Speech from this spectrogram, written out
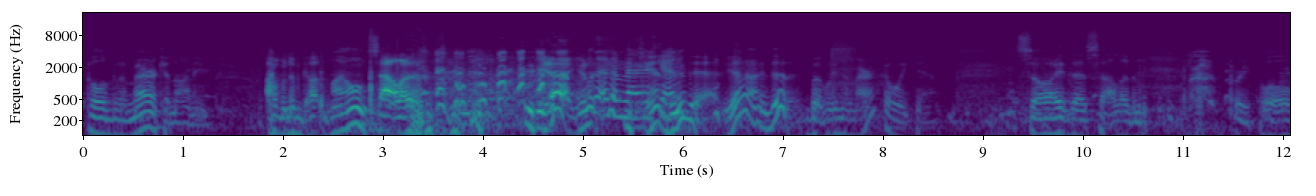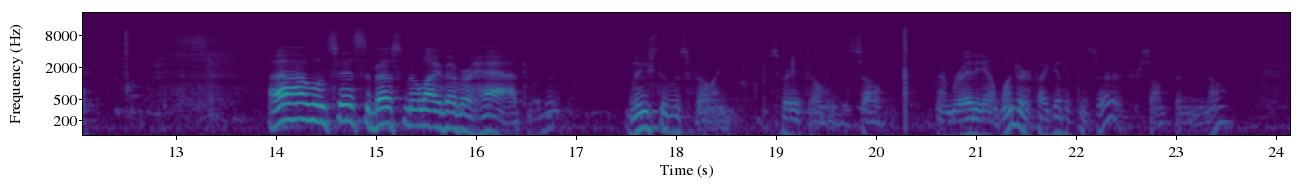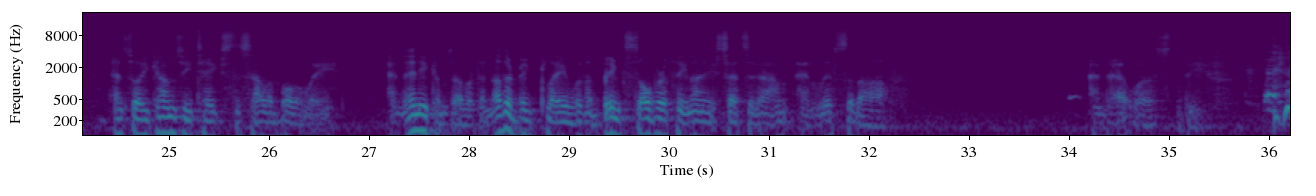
pulled an American on him. I wouldn't have gotten my own salad. yeah, you're not, you can't do that. Yeah, I did it. But in America, we can. So I ate that salad and pretty full. I won't say it's the best meal I've ever had. At least it was filling. It was very filling. So I'm ready. I wonder if I get a dessert or something, you know? And so he comes, he takes the salad bowl away, and then he comes out with another big plate with a big silver thing on it. He sets it down and lifts it off. And that was the beef.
